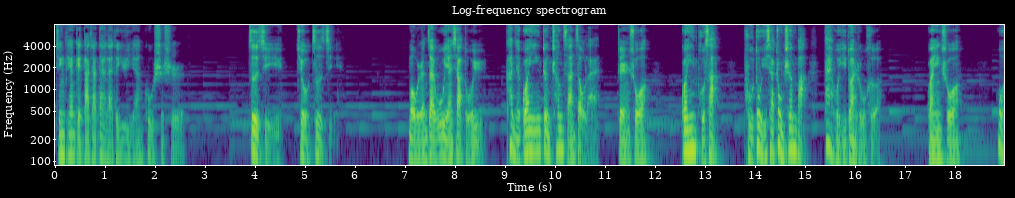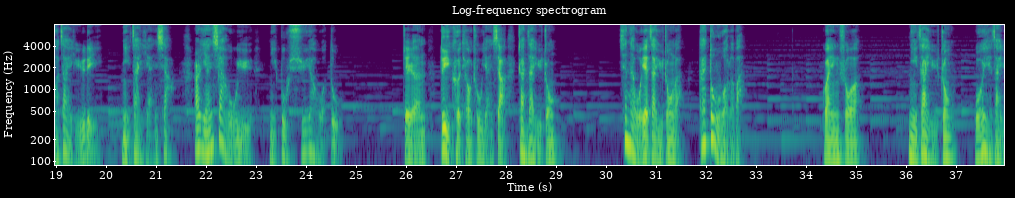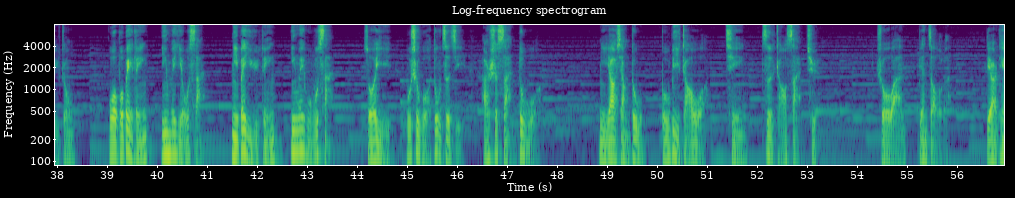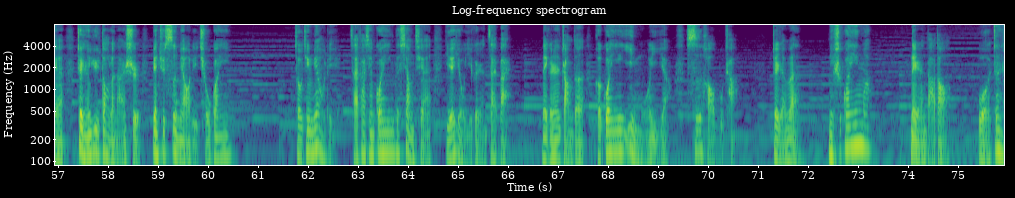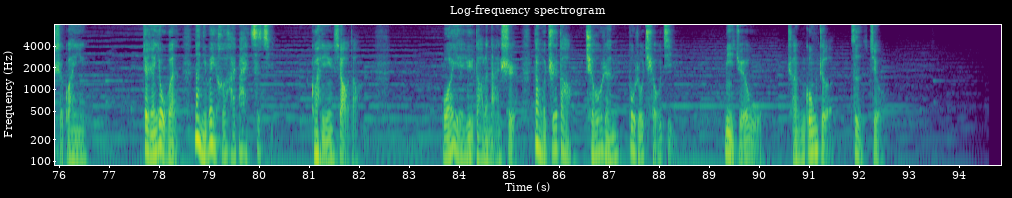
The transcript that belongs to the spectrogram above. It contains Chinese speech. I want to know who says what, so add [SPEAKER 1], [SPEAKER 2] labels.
[SPEAKER 1] 今天给大家带来的寓言故事是：自己救自己。某人在屋檐下躲雨，看见观音正撑伞走来。这人说：“观音菩萨，普度一下众生吧，带我一段如何？”观音说：“我在雨里，你在檐下，而檐下无雨，你不需要我渡。”这人立刻跳出檐下，站在雨中。现在我也在雨中了，该渡我了吧？观音说：“你在雨中，我也在雨中。我不被淋，因为有伞；你被雨淋，因为无伞。所以不是我渡自己，而是伞渡我。你要想渡，不必找我，请自找伞去。”说完便走了。第二天，这人遇到了难事，便去寺庙里求观音。走进庙里，才发现观音的像前也有一个人在拜。那个人长得和观音一模一样，丝毫不差。这人问：“你是观音吗？”那人答道：“我正是观音。”这人又问：“那你为何还拜自己？”观音笑道：“我也遇到了难事，但我知道。”求人不如求己。秘诀五：成功者自救。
